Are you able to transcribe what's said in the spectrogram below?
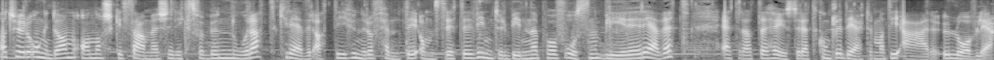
Natur og Ungdom og Norske Samers Riksforbund Norat krever at de 150 omstridte vindturbinene på Fosen blir revet, etter at Høyesterett konkluderte med at de er ulovlige.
